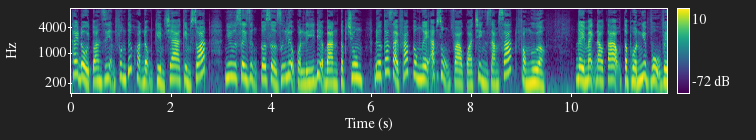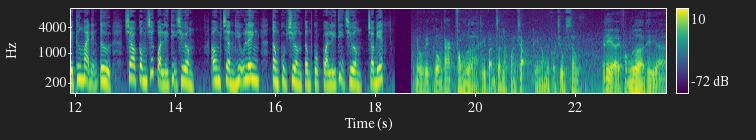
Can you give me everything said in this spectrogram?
thay đổi toàn diện phương thức hoạt động kiểm tra, kiểm soát như xây dựng cơ sở dữ liệu quản lý địa bàn tập trung, đưa các giải pháp công nghệ áp dụng vào quá trình giám sát, phòng ngừa. Đẩy mạnh đào tạo, tập huấn nghiệp vụ về thương mại điện tử cho công chức quản lý thị trường. Ông Trần Hữu Linh, Tổng cục trưởng Tổng cục Quản lý thị trường cho biết đối với công tác phòng ngừa thì vẫn rất là quan trọng thì nó mới có chiều sâu. Thế thì ở phòng ngừa thì à,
